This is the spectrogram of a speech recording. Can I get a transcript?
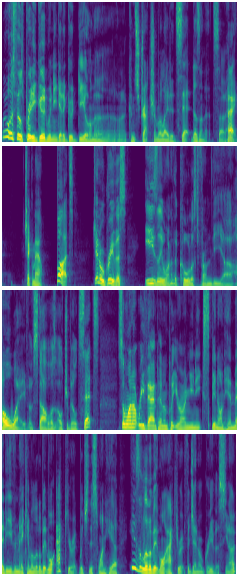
it always feels pretty good when you get a good deal on a, on a constraction related set, doesn't it? So, hey, check them out. But General Grievous, easily one of the coolest from the uh, whole wave of Star Wars Ultra Build sets. So why not revamp him and put your own unique spin on him? Maybe even make him a little bit more accurate, which this one here is a little bit more accurate for General Grievous, you know?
